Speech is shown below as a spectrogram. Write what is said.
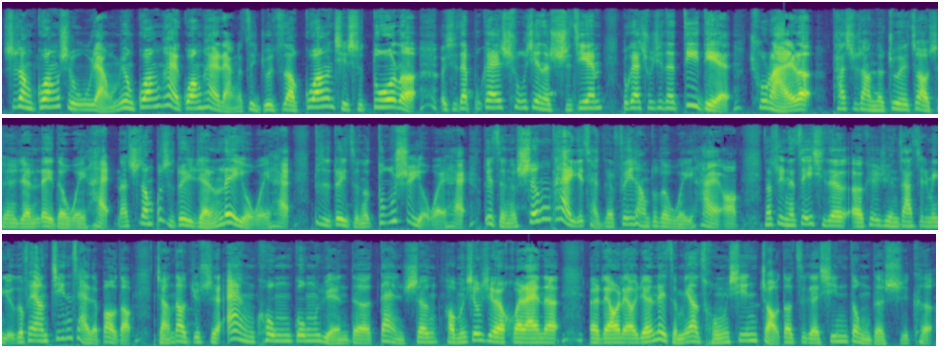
事实上，光是污染。我们用“光害”“光害”两个字，你就知道光其实多了，而且在不该出现的时间、不该出现的地点出来了，它事实上呢就会造成人类的危害。那事实上不止对人类有危害，不止对整个都市有危害，对整个生态也产生非常多的危害啊。那所以呢，这一期的呃《科学人》杂志里面有一个非常精彩的报道，讲到就是暗空公园的诞生。好，我们休息了回来呢，呃，聊聊人类怎么样重新找到这个心动的时刻。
